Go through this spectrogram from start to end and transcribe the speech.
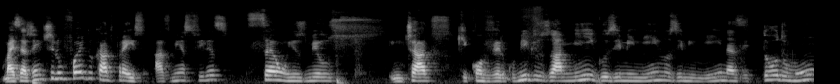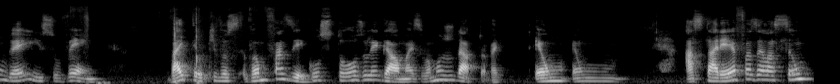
Mas a gente não foi educado para isso. As minhas filhas são, e os meus enteados que conviveram comigo, e os amigos e meninos e meninas e todo mundo, é isso, vem. Vai ter o que você. Vamos fazer, gostoso, legal, mas vamos ajudar. Vai, é um, é um. As tarefas, elas são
